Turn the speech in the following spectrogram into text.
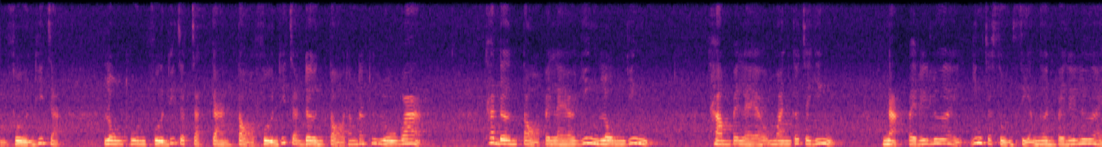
ำฝืนที่จะลงทุนฝืนที่จะจัดการต่อฝืนที่จะเดินต่อทั้งทั้งที่รู้ว่า ถ้าเดินต่อไปแล้วยิ่งลงยิ่ง ทำไปแล้วมันก็จะยิ่งหนักไปเรื่อยๆ ยิ่งจะสูญเสียเงินไปเรื่อย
